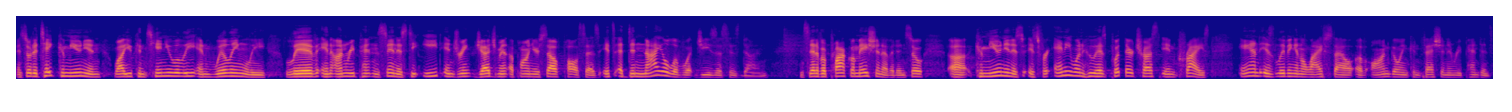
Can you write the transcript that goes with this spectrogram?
And so to take communion while you continually and willingly live in unrepentant sin is to eat and drink judgment upon yourself, Paul says. It's a denial of what Jesus has done instead of a proclamation of it. And so uh, communion is, is for anyone who has put their trust in Christ and is living in a lifestyle of ongoing confession and repentance.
